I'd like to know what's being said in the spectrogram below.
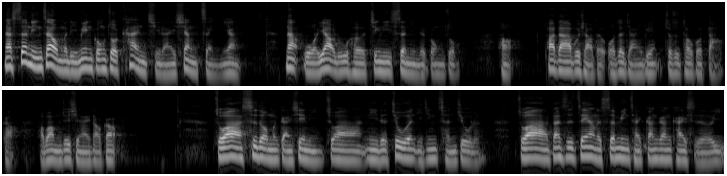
那圣灵在我们里面工作看起来像怎样？那我要如何经历圣灵的工作？怕大家不晓得，我再讲一遍，就是透过祷告。好吧，我们就先来祷告。主啊，是的，我们感谢你，主啊，你的救恩已经成就了。主啊，但是这样的生命才刚刚开始而已。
